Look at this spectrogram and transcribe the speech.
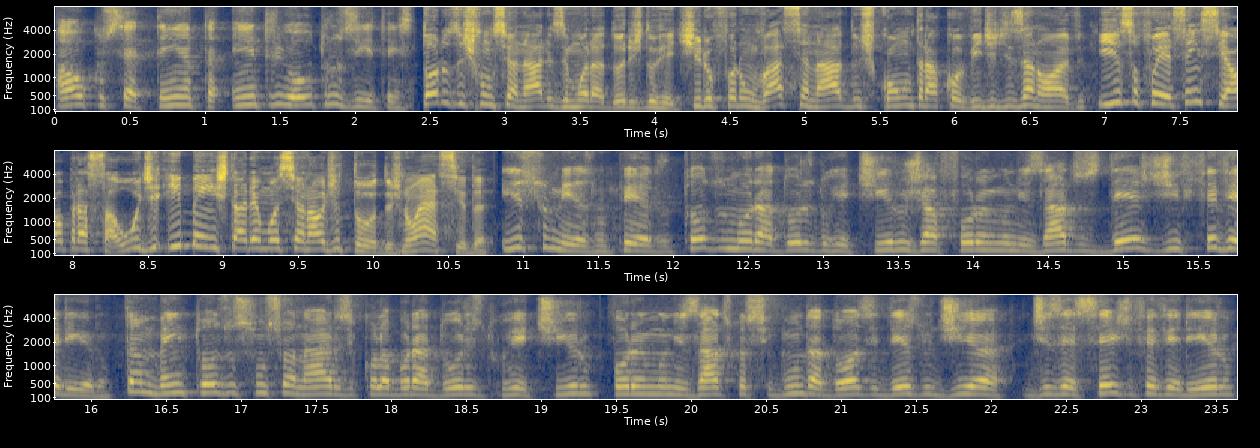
álcool 70, entre outros itens. Todos os funcionários e moradores do Retiro foram vacinados contra a Covid-19 e isso foi essencial para a saúde e bem-estar emocional de todos, não é, Cida? Isso mesmo, Pedro. Todos os moradores do Retiro já foram imunizados desde fevereiro. Também todos os funcionários e colaboradores do Retiro foram imunizados com a segunda dose desde o dia 16 de fevereiro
